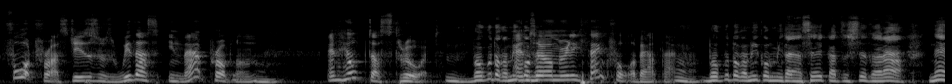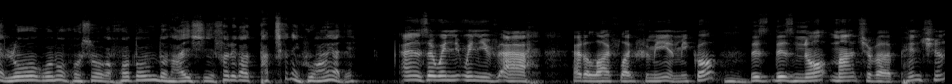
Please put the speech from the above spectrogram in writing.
fought for us. Jesus was with us in that problem and helped us through it. うん、僕とかミコ And so I'm really thankful about that. うん、僕とかミコみたいな生活してたら、ね、老後の保証がほとんどないしそれが確かに不安やで And so when when you've uh, had a life like for me and Miko, there's there's not much of a pension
